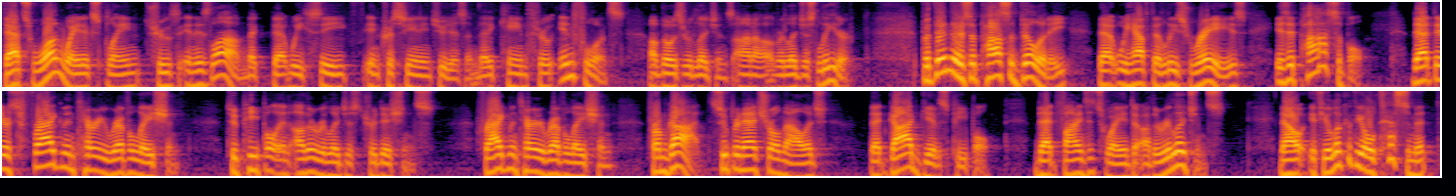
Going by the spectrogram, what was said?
that's one way to explain truth in Islam that, that we see in Christianity and Judaism, that it came through influence of those religions on a religious leader. But then there's a possibility that we have to at least raise is it possible that there's fragmentary revelation to people in other religious traditions? Fragmentary revelation from God, supernatural knowledge that God gives people that finds its way into other religions. Now, if you look at the Old Testament,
